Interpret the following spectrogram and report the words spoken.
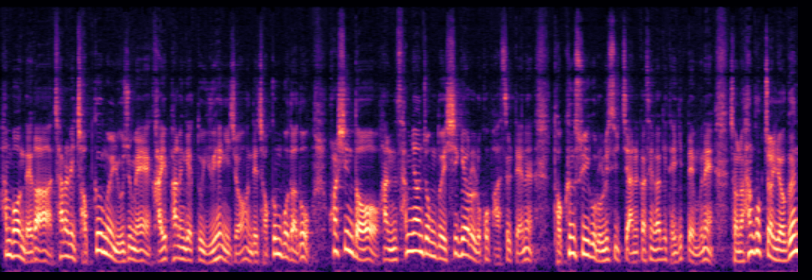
한번 내가 차라리 적금을 요즘에 가입하는 게 또 유행이죠. 근데 적금보다도 훨씬 더 한 3년 정도의 시계열을 놓고 봤을 때는 더 큰 수익을 올릴 수 있지 않을까 생각이 되기 때문에 저는 한국전력은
